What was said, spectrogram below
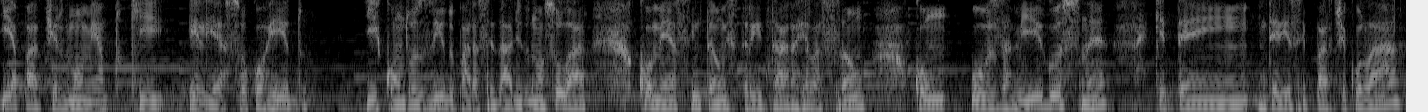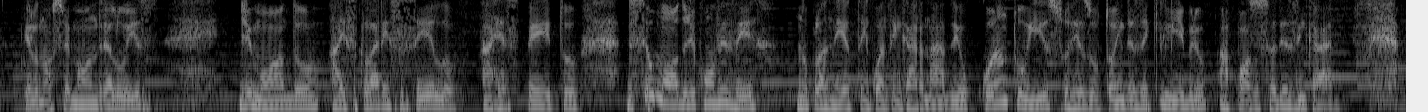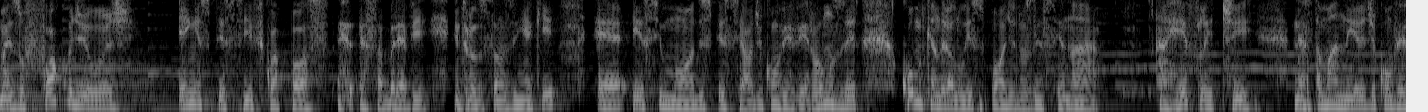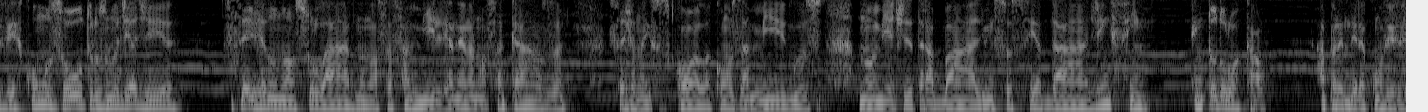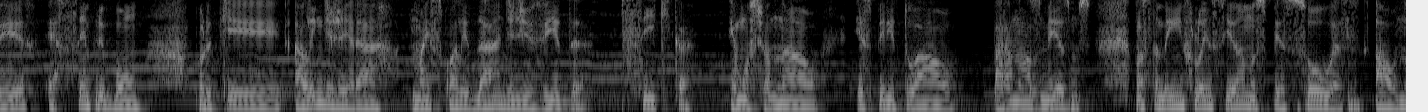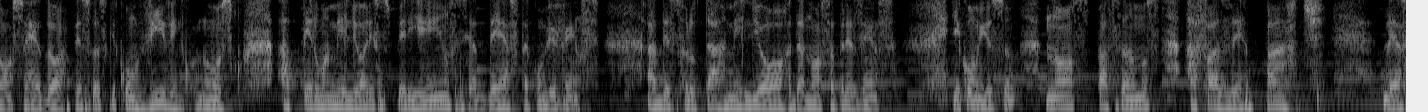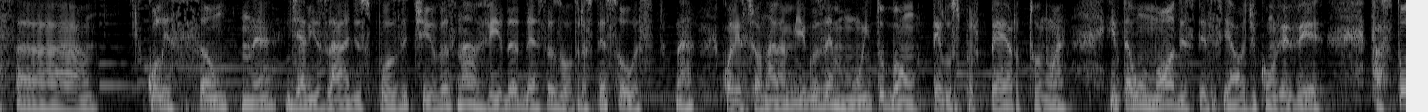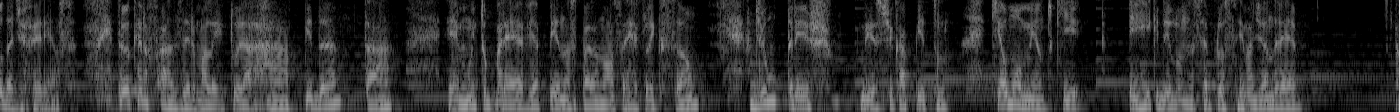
E a partir do momento que ele é socorrido e conduzido para a cidade do nosso lar, começa então a estreitar a relação com os amigos, né, que têm interesse particular pelo nosso irmão André Luiz, de modo a esclarecê-lo a respeito do seu modo de conviver no planeta enquanto encarnado e o quanto isso resultou em desequilíbrio após o seu desencarne. Mas o foco de hoje em específico, após essa breve introduçãozinha aqui, é esse modo especial de conviver. Vamos ver como que André Luiz pode nos ensinar a refletir nesta maneira de conviver com os outros no dia a dia, seja no nosso lar, na nossa família, né, na nossa casa, seja na escola, com os amigos, no ambiente de trabalho, em sociedade, enfim, em todo local. Aprender a conviver é sempre bom, porque além de gerar mais qualidade de vida psíquica, emocional, espiritual para nós mesmos, nós também influenciamos pessoas ao nosso redor, pessoas que convivem conosco, a ter uma melhor experiência desta convivência, a desfrutar melhor da nossa presença. E com isso, nós passamos a fazer parte dessa coleção, né, de amizades positivas na vida dessas outras pessoas, né? Colecionar amigos é muito bom, tê-los por perto, não é? Então, um modo especial de conviver faz toda a diferença. Então, eu quero fazer uma leitura rápida, tá? É muito breve, apenas para nossa reflexão, de um trecho deste capítulo, que é o momento que Henrique de Luna se aproxima de André,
